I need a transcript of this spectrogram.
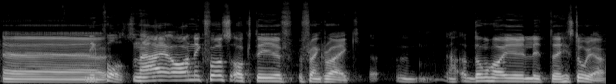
Eh, Nick Foles? Nej, ja, Nick Foles och det är ju Frank Reich. De har ju lite historia.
